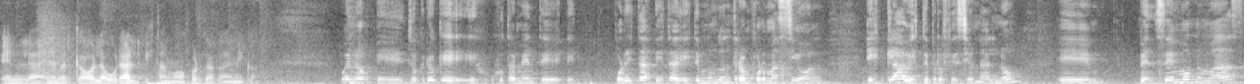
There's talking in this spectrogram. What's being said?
en, el mercado laboral esta nueva oferta académica? Bueno, eh, yo creo que justamente eh, por esta, este mundo en transformación, es clave este profesional, ¿no? Eh, pensemos nomás,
